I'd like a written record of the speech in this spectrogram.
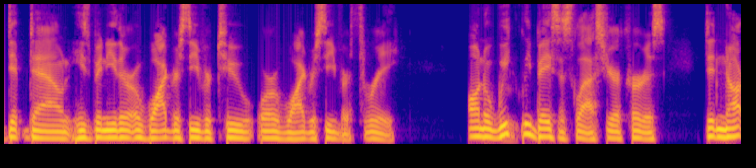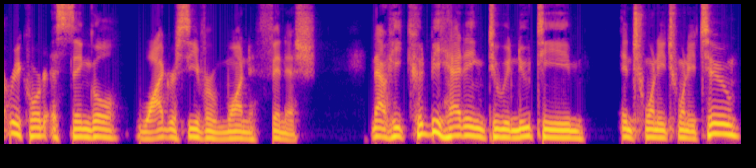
dip down. He's been either a wide receiver two or a wide receiver three. On a hmm. weekly basis last year, Curtis did not record a single wide receiver one finish. Now, he could be heading to a new team in 2022.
